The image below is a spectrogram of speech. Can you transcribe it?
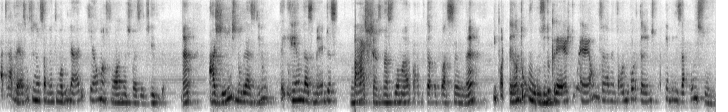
através do financiamento imobiliário, que é uma forma de fazer dívida. Né? A gente, no Brasil, tem rendas médias baixas na sua maior parte da população, né? E, portanto, o uso do crédito é um fundamental importante para viabilizar consumo.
